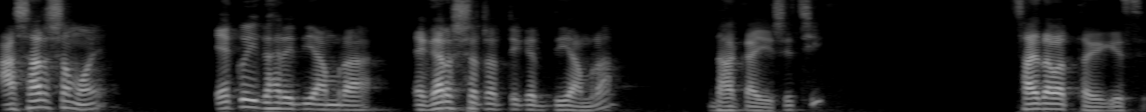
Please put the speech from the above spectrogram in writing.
আসার সময় একই গাড়ি দিয়ে আমরা এগারোশোটা টিকিট দিয়ে আমরা ঢাকায় এসেছি। সায়দাবাদ থেকে গেছি।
